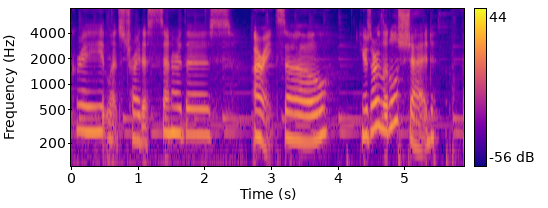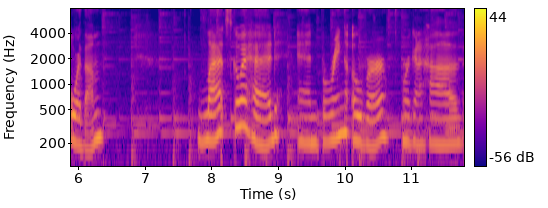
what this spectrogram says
Great, let's try to center this. All right, so here's our little shed for them. Let's go ahead and bring over, we're gonna have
